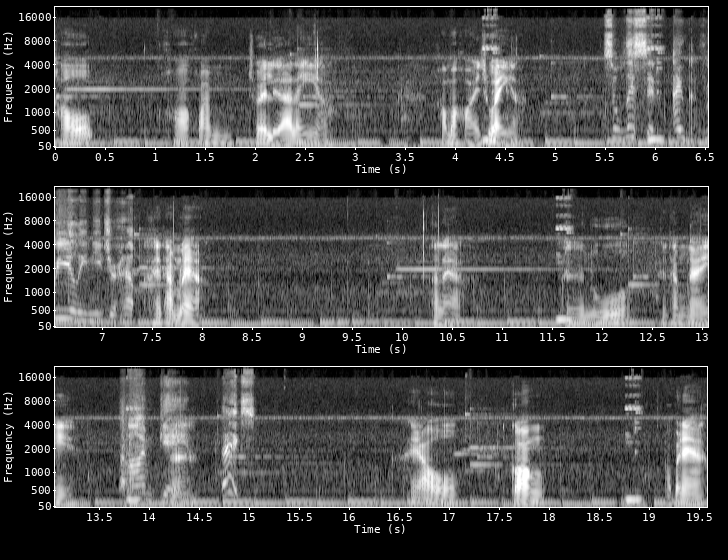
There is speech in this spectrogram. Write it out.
เขา ขอความช่วยเหลืออะไรอย่างเงี้ยเหรอเขามาขอให้ช่วยอย่างเงี้ย So listen, I really need your help. ให้ทำอะไรอะอะไรอะเออรู้ให้ทำไง I'm game. ให้เอากล่อง เอาไปไหนอะ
